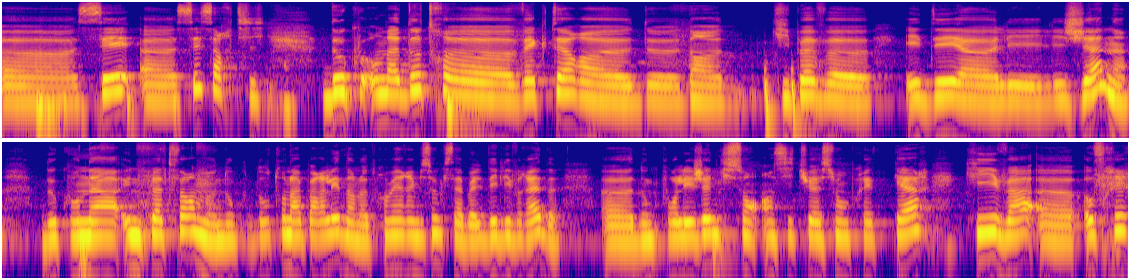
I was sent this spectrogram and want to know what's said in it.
euh, c'est euh, c'est sorti. Donc on a d'autres euh, vecteurs de, dans- qui peuvent euh, aider euh, les, jeunes. Donc on a une plateforme dont on a parlé dans notre première émission qui s'appelle Delivered, euh, donc pour les jeunes qui sont en situation précaire, qui va offrir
